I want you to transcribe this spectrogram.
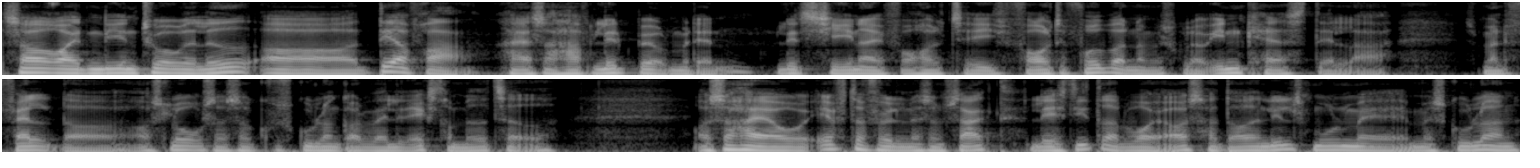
så røg den lige en tur ud af led, og derfra har jeg så haft lidt bøvl med den. Lidt gener i forhold til, i forhold til fodbold, når man skulle lave indkast, eller hvis man faldt og, og slog sig, så kunne skulderen godt være lidt ekstra medtaget. Og så har jeg jo efterfølgende, som sagt, læst idræt, hvor jeg også har døjet en lille smule med, med skulderen.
